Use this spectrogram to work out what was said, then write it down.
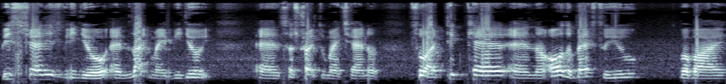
Please share this video and like my video, and subscribe to my channel. So I take care and uh, all the best to you. Bye bye.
